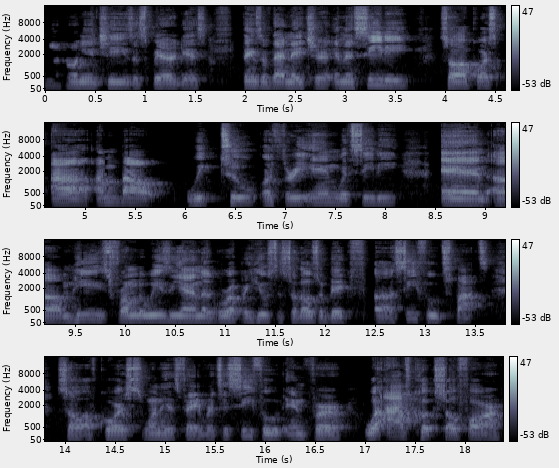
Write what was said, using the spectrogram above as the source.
macaroni and cheese, asparagus, things of that nature. And then CeeDee. So of course, uh, I'm about week two or three in with CeeDee, and um, he's from Louisiana, grew up in Houston. So those are big uh, seafood spots. So of course, one of his favorites is seafood. And for what I've cooked so far,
